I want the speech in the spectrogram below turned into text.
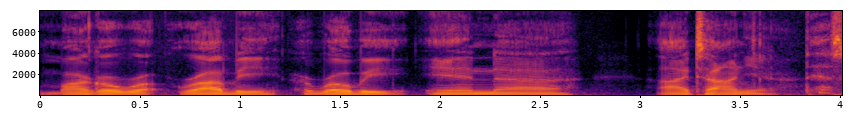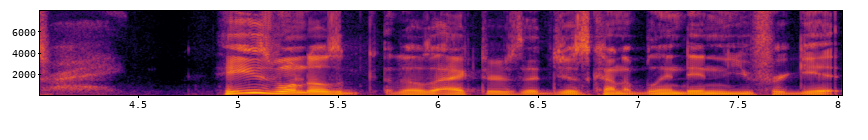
Margot Ro- Robbie or Robbie in uh, I Tonya. That's right. He's one of those those actors that just kind of blend in and you forget.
